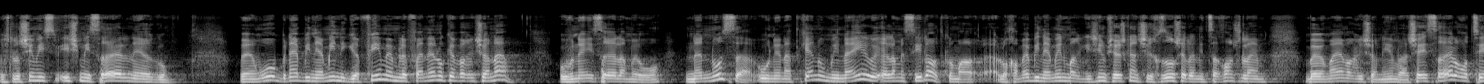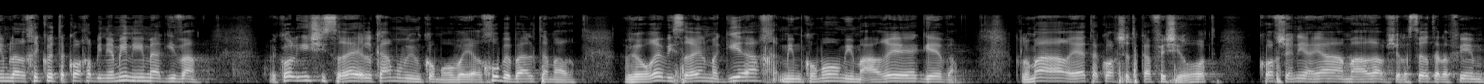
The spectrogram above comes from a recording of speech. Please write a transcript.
ושלושים איש מישראל נהרגו. ואמרו, בני בנימין ניגפים הם לפנינו כבראשונה. ובני ישראל אמרו, ננוסה וננתקנו מן העיר אל המסילות. כלומר, לוחמי בנימין מרגישים שיש כאן שחזור של הניצחון שלהם ביומיים הראשונים, ואנשי ישראל רוצים להרחיק את הכוח הבנימיני מהגבעה. וכל איש ישראל קמו ממקומו ויערכו בבעל תמר, ועורב ישראל מגיח ממקומו ממערי גבע. כלומר, היה את הכוח שתקף ישירות, כוח שני היה המערב של עשרת אלפים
